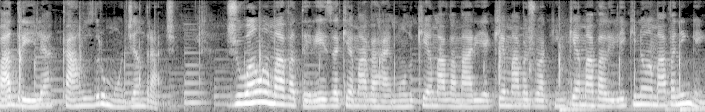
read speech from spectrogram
Quadrilha, Carlos Drummond de Andrade. João amava Teresa, que amava Raimundo, que amava Maria, que amava Joaquim, que amava Lili, que não amava ninguém.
